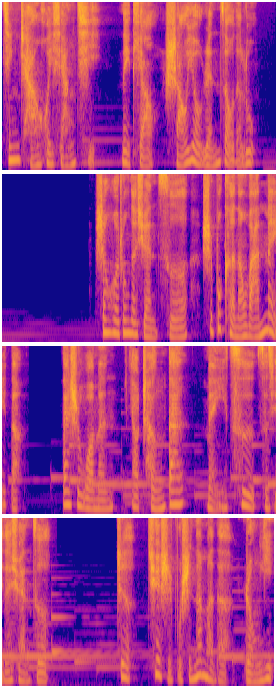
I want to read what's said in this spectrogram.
经常会想起。”那条少有人走的路。生活中的选择是不可能完美的，但是我们要承担每一次自己的选择，这确实不是那么的容易。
